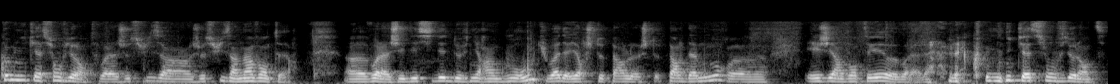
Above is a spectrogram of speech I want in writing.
communication violente. Voilà, je suis un, je suis un inventeur. voilà, j'ai décidé de devenir un gourou. Tu vois, d'ailleurs, je te parle, je te parle d'amour et j'ai inventé euh, voilà la, communication violente.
